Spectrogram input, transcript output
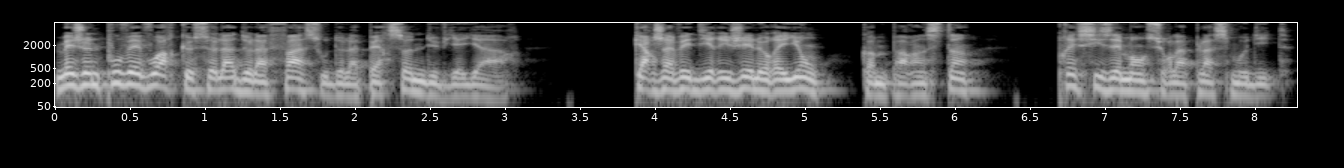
Mais je ne pouvais voir que cela de la face ou de la personne du vieillard car j'avais dirigé le rayon, comme par instinct, précisément sur la place maudite.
